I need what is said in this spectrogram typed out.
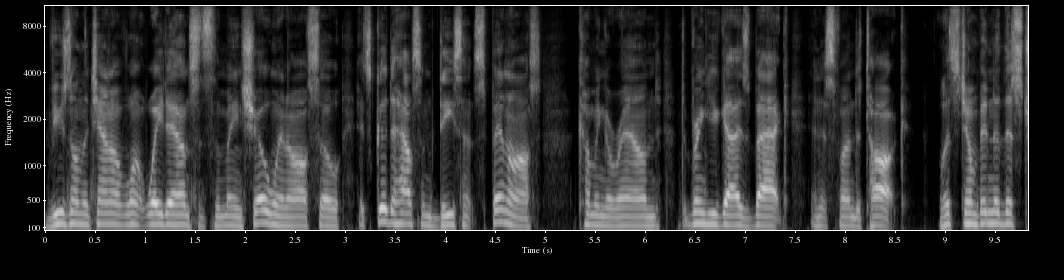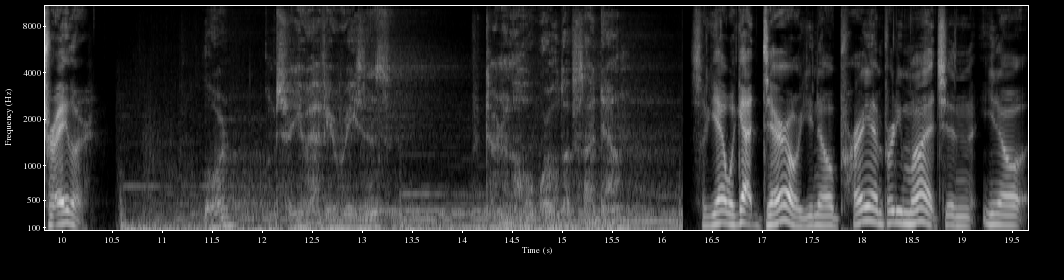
Views on the channel went way down since the main show went off, so it's good to have some decent spin offs coming around to bring you guys back, and it's fun to talk. Let's jump into this trailer. Lord, I'm sure you have your reasons for turning the whole world upside down. So yeah, we got Daryl, you know, praying pretty much, and you know,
